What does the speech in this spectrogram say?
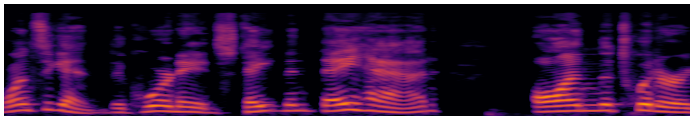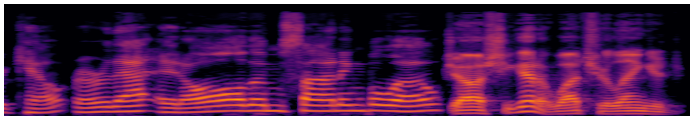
once again the coordinated statement they had on the Twitter account. Remember that and all them signing below. Josh, you got to watch your language.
